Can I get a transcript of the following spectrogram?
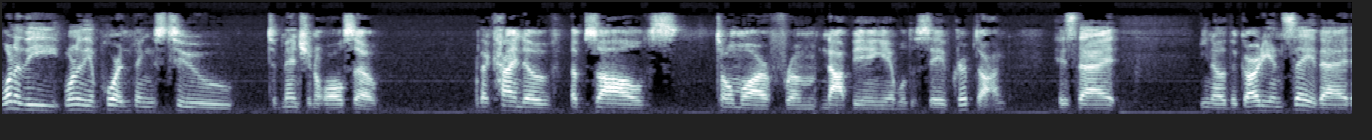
one of the one of the important things to to mention also that kind of absolves Tomar from not being able to save Krypton is that you know the Guardians say that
